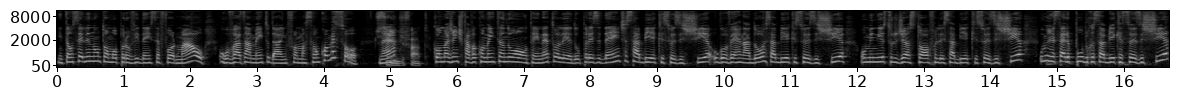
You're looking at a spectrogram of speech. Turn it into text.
Então, se ele não tomou providência formal, o vazamento da informação começou, né? Sim, de fato. Como a gente estava comentando ontem, né, Toledo? O presidente sabia que isso existia, o governador sabia que isso existia, o ministro Dias Toffoli sabia que isso existia, o Ministério Público sabia que isso existia,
